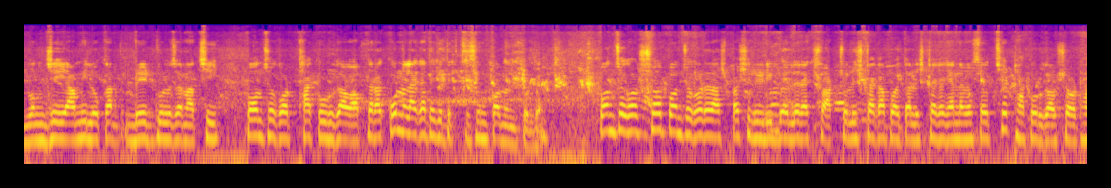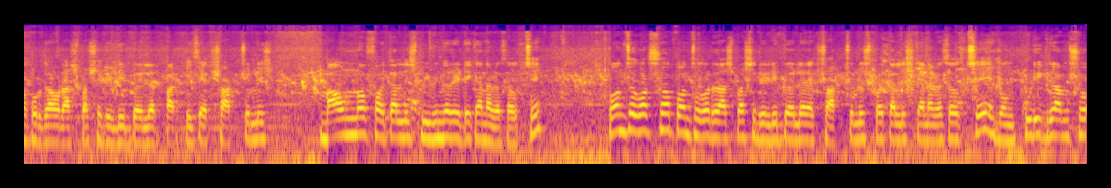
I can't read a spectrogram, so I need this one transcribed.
এবং যে আমি লোকাল রেটগুলো জানাচ্ছি, পঞ্চগড়, ঠাকুরগাঁও, আপনারা কোন এলাকা থেকে দেখতেছেন কমেন্ট করবেন। পঞ্চগড় সহ পঞ্চগড়ের আশপাশে রেডি ব্রয়লার একশো আটচল্লিশ টাকা, পঁয়তাল্লিশ টাকা কেনা বেচা হচ্ছে। ঠাকুরগাঁও সহ ঠাকুরগাঁওর আশপাশে রেডি ব্রয়লার পার কেজি একশো আটচল্লিশ, বাউন্ন, পঁয়তাল্লিশ বিভিন্ন রেটে কেনা বেচা হচ্ছে। পঞ্চগড় সহ পঞ্চগড়ের আশপাশে রেডি ব্রয়লার একশো আটচল্লিশ পঁয়তাল্লিশ কেনা বেচা হচ্ছে এবং কুড়িগ্রাম সহ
